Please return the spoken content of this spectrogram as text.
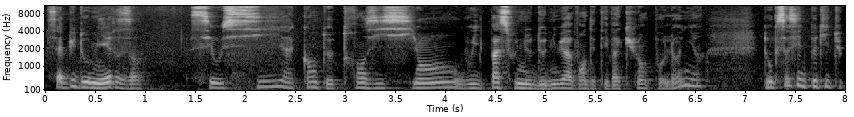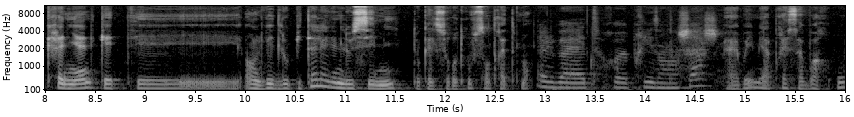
C'est à Budomirs. C'est aussi un camp de transition où ils passent une de nuit avant d'être évacués en Pologne. Donc ça, c'est une petite Ukrainienne qui a été enlevée de l'hôpital, elle a une leucémie, donc elle se retrouve sans traitement. Elle va être prise en charge. Ben oui, mais après, savoir où?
